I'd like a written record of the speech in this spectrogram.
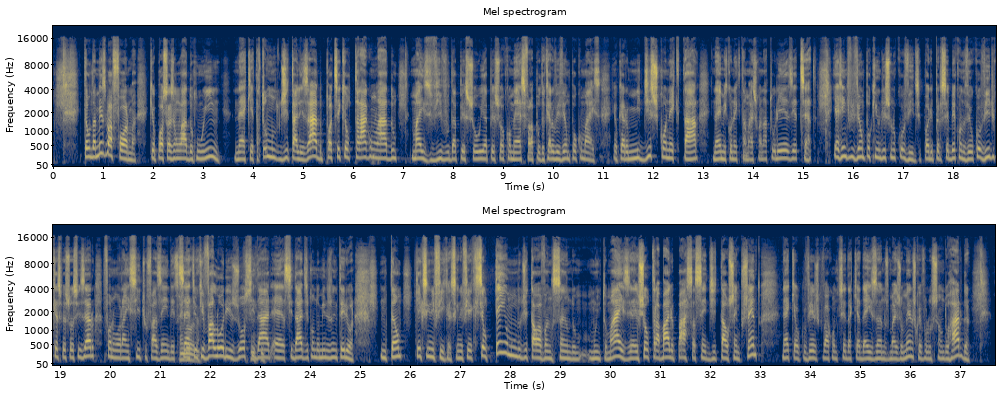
Então, da mesma forma que eu posso trazer um lado ruim, né, que está todo mundo digitalizado, pode ser que eu traga um lado mais vivo da pessoa e a pessoa comece a falar, puta, eu quero viver um pouco mais, eu quero me desconectar, né, me conectar mais com a natureza e etc. E a gente viveu um pouquinho disso no Covid. Você pode perceber quando veio o Covid, o que as pessoas fizeram foram morar em sítio, fazenda, etc. E o que valorizou cidade, é, cidades e condomínios no interior. Então, o que, que significa? Significa que se eu tenho o mundo digital avançando muito mais, e o seu trabalho passa a ser digital 100%, né, que é o que eu vejo que vai acontecer daqui a 10 anos mais ou menos com a evolução do hardware,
